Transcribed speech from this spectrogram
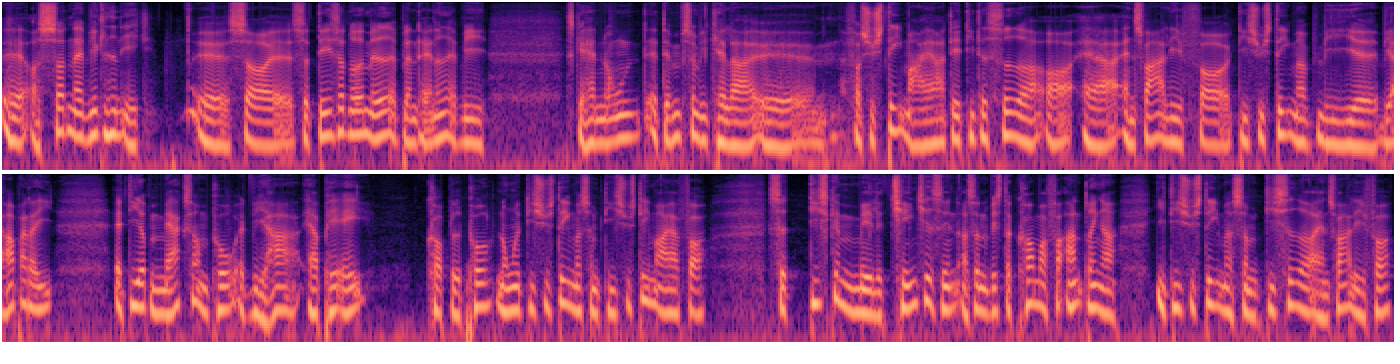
Øh, og sådan er virkeligheden ikke. Øh, så, øh, så det er sådan noget med, at blandt andet, at vi skal have nogle af dem, som vi kalder øh, for systemejere. Det er de, der sidder og er ansvarlige for de systemer, vi, øh, vi arbejder i. At de er opmærksomme på, at vi har RPA koblet på nogle af de systemer, som de er systemejere for. Så de skal melde changes ind, og sådan, hvis der kommer forandringer i de systemer, som de sidder og er ansvarlige for,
